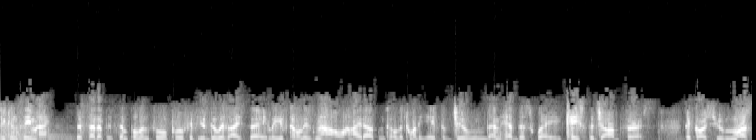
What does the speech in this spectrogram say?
You can see, Mac, the setup is simple and foolproof. If you do as I say, leave Tony's now, hide out until the 28th of June, then head this way. Case the job first. Because you must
